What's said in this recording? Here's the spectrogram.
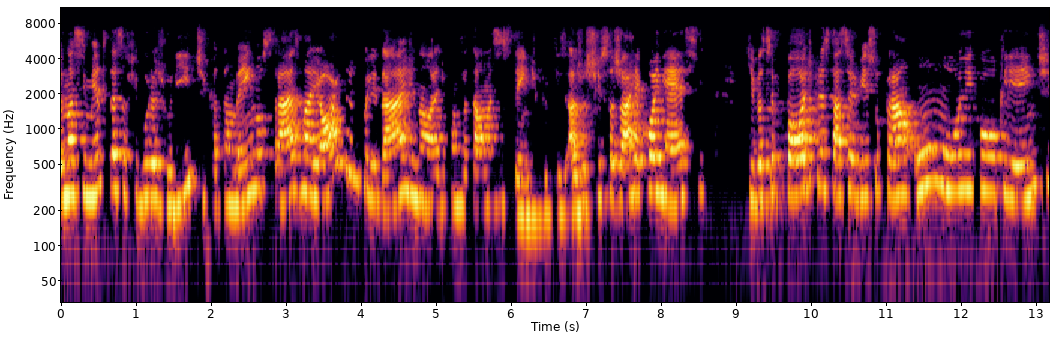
o nascimento dessa figura jurídica também nos traz maior tranquilidade na hora de contratar uma assistente, porque a justiça já reconhece que você pode prestar serviço para um único cliente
